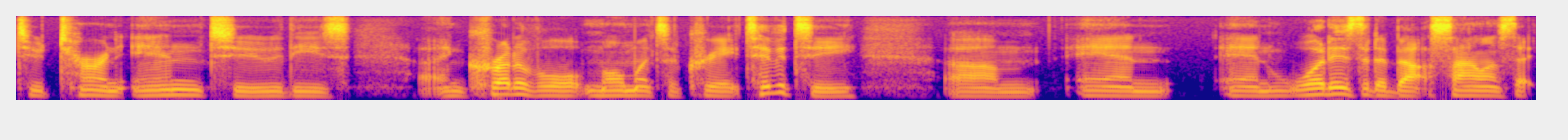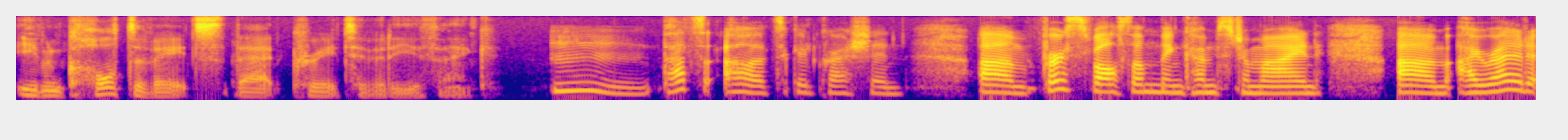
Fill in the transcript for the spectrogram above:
to turn into these uh, incredible moments of creativity? Um, and and what is it about silence that even cultivates that creativity? You think? Mm, that's oh, that's a good question. Um, first of all, something comes to mind. Um, I read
